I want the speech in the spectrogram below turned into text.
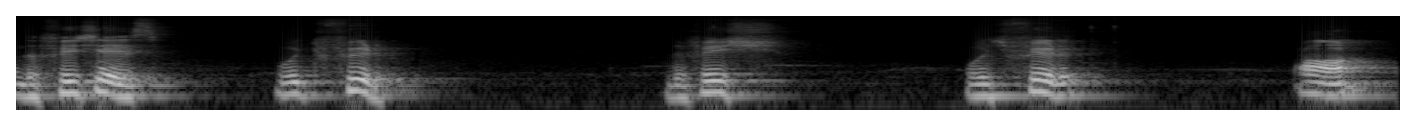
the fishes which feed the fish which feed on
